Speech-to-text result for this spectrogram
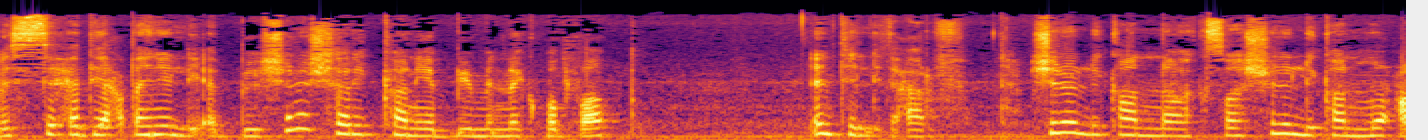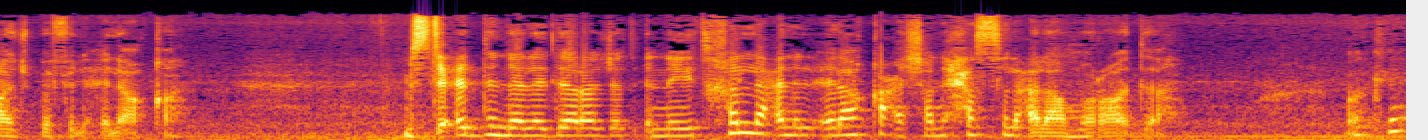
مستعد يعطيني اللي ابيه شنو الشريك كان يبي منك بالضبط؟ أنت اللي تعرف. شنو اللي كان ناقصه؟ شنو اللي كان مو عاجبه في العلاقة؟ مستعد إنه لدرجة إنه يتخلى عن العلاقة عشان يحصل على مراده. أوكي؟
